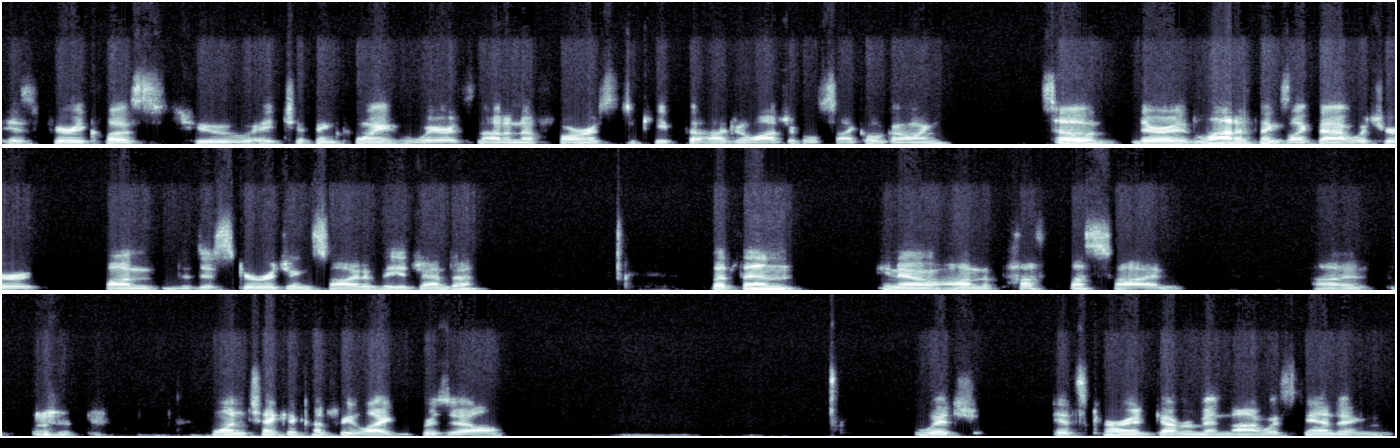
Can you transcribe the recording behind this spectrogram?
is very close to a tipping point where it's not enough forest to keep the hydrological cycle going. So there are a lot of things like that which are on the discouraging side of the agenda. But then, you know, on the plus side, uh, one, take a country like Brazil, which its current government notwithstanding,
